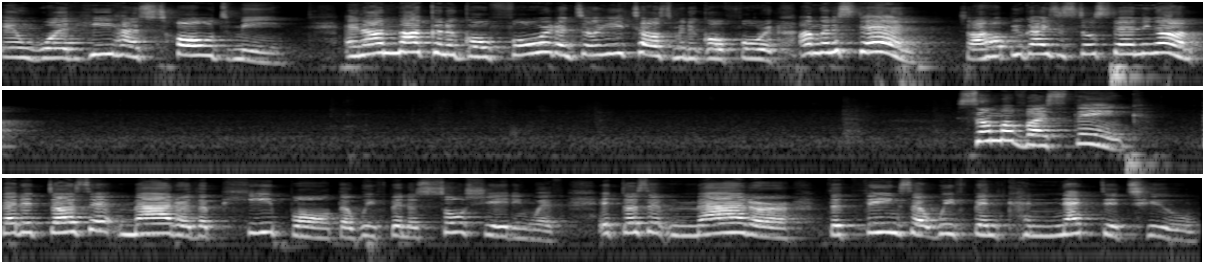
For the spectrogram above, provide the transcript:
in what He has told me. And I'm not going to go forward until He tells me to go forward. I'm going to stand. So I hope you guys are still standing up. Some of us think that it doesn't matter the people that we've been associating with. It doesn't matter the things that we've been connected to.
